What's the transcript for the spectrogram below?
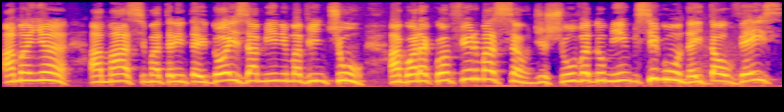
Amanhã a máxima 32, a mínima 21. Agora confirmação de chuva domingo e segunda e talvez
